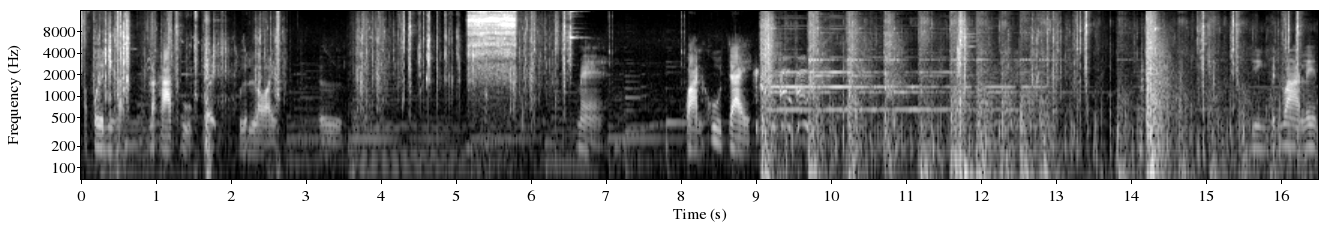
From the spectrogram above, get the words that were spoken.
เอาปืนนี้ครับ ราคาถูกเฮ้ยปืนลอย เออแหม่ขวานคู่ใจ ยิงเป็นว่าเล่น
